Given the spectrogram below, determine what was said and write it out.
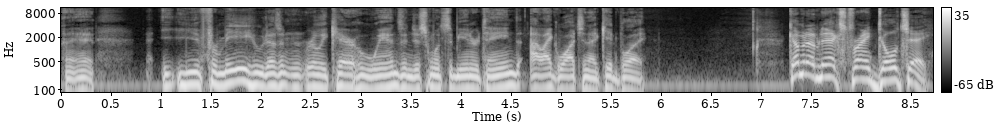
for me, who doesn't really care who wins and just wants to be entertained, I like watching that kid play. Coming up next, Frank Dolce,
